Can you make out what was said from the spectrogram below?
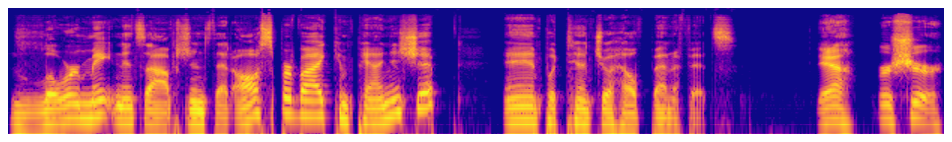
lower maintenance options that also provide companionship and potential health benefits. Yeah, for sure.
